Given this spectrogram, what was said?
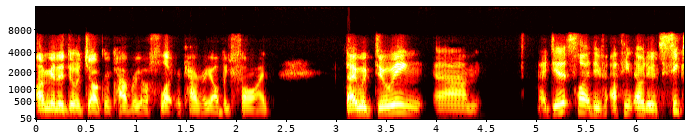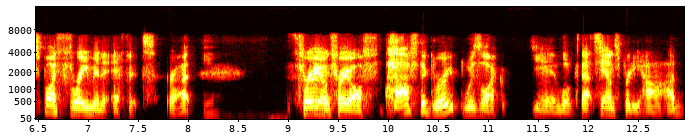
I'm going to do a jog recovery or float recovery. I'll be fine." They were doing, um, they did it slightly. different. I think they were doing six by three minute efforts, right? Yeah. Three on, three off. Half the group was like, "Yeah, look, that sounds pretty hard.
